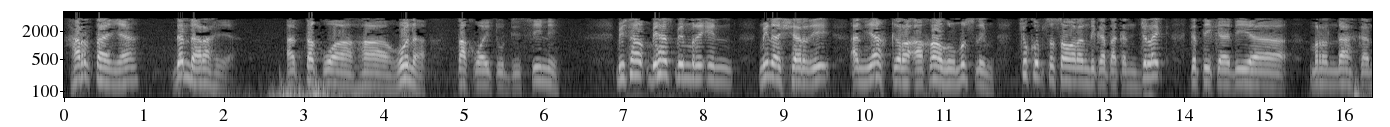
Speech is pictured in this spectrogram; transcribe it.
hartanya, dan darahnya. At-taqwa hahuna. Takwa itu di sini. Bisa bihas bimri'in minasyarri an yaqra akhahu muslim. Cukup seseorang dikatakan jelek ketika dia merendahkan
